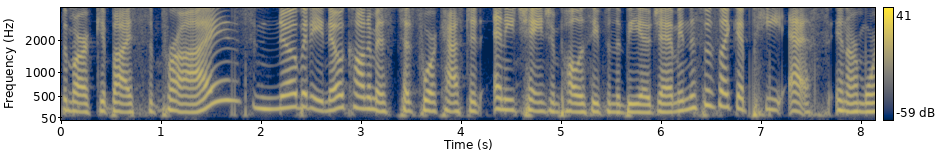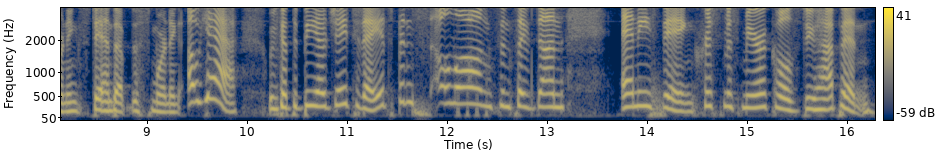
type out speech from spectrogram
the market by surprise. Nobody, no economists had forecasted any change in policy from the BOJ. I mean, this was like a PS in our morning stand up this morning. Oh, yeah, we've got the BOJ today. It's been so long since they've done anything. Christmas miracles do happen.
